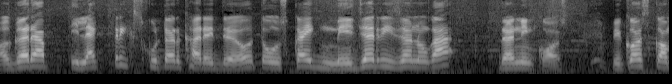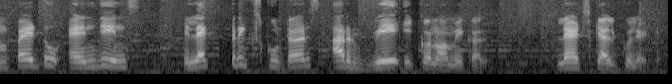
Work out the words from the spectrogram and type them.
अगर आप इलेक्ट्रिक स्कूटर खरीद रहे हो तो उसका एक मेजर रीज़न होगा running cost because compare to engines electric scooters are way economical let's calculate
